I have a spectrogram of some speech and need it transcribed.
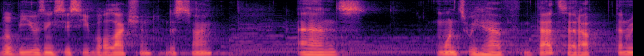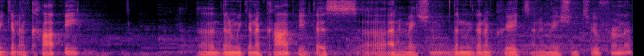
we'll be using CC ball action this time. And once we have that set up, then we're gonna copy, uh, then we're gonna copy this uh, animation, then we're gonna create animation two from it.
